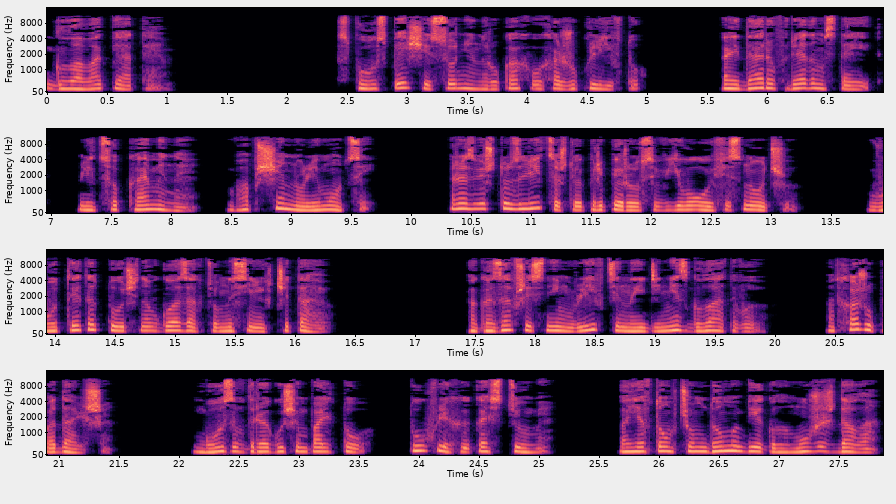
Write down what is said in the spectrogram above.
Глава пятая. С полуспящей Соней на руках выхожу к лифту. Айдаров рядом стоит, лицо каменное, вообще ноль эмоций. Разве что злится, что я приперлся в его офис ночью. Вот это точно в глазах темно-синих читаю. Оказавшись с ним в лифте, наедине сглатываю. Отхожу подальше. Босс в дорогущем пальто, туфлях и костюме. А я в том, в чем дома бегала, мужа ждала.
